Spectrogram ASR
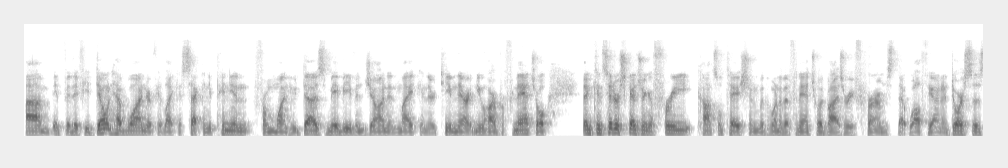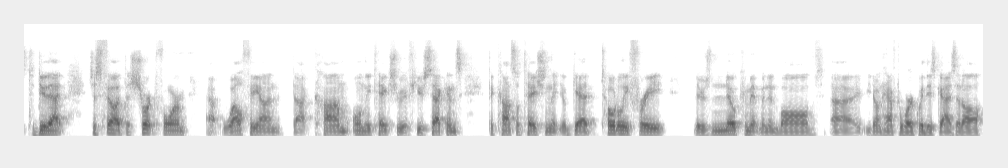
Um, if, if you don't have one, or if you'd like a second opinion from one who does, maybe even John and Mike and their team there at New Harbor Financial, then consider scheduling a free consultation with one of the financial advisory firms that Wealthion endorses. To do that, just fill out the short form at wealthion.com. Only takes you a few seconds the consultation that you'll get totally free. There's no commitment involved. Uh, you don't have to work with these guys at all.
